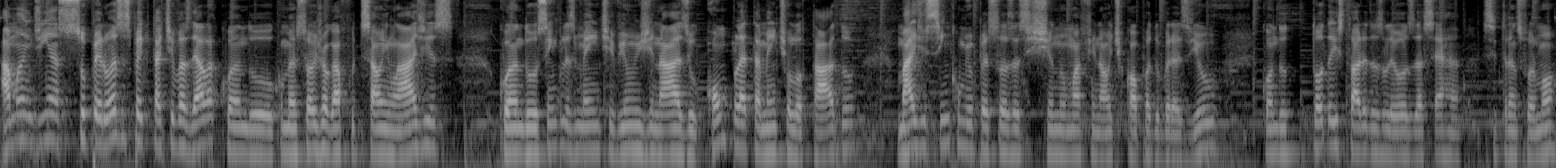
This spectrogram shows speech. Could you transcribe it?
A Amandinha superou as expectativas dela quando começou a jogar futsal em Lages, quando simplesmente viu um ginásio completamente lotado, mais de 5 mil pessoas assistindo uma final de Copa do Brasil, quando toda a história dos Leões da Serra se transformou?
